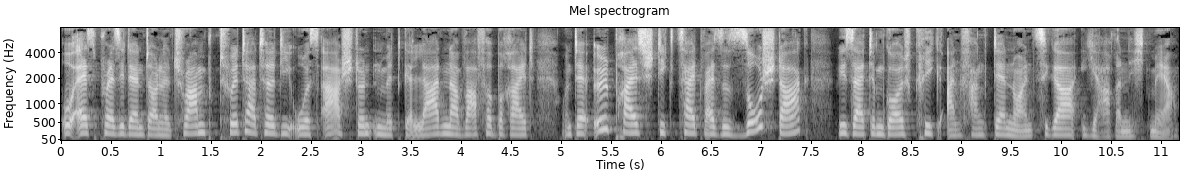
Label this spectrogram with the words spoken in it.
US-Präsident Donald Trump twitterte, die USA stünden mit geladener Waffe bereit und der Ölpreis stieg zeitweise so stark wie seit dem Golfkrieg Anfang der 90er Jahre nicht mehr.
